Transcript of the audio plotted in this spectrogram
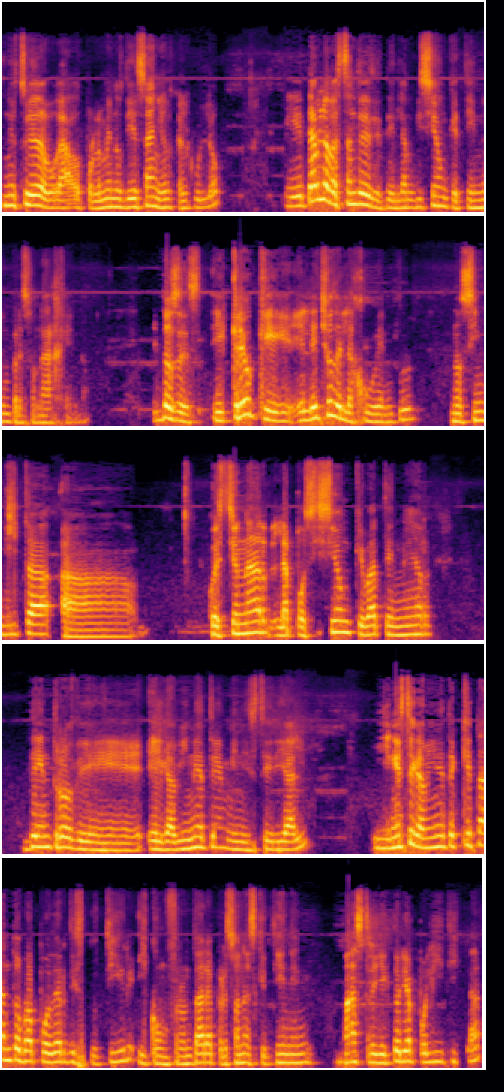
un estudio de abogados, por lo menos 10 años, calculo, eh, te habla bastante de, de la ambición que tiene un personaje, ¿no? Entonces, eh, creo que el hecho de la juventud nos invita a cuestionar la posición que va a tener dentro del el gabinete ministerial y en este gabinete qué tanto va a poder discutir y confrontar a personas que tienen más trayectoria política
